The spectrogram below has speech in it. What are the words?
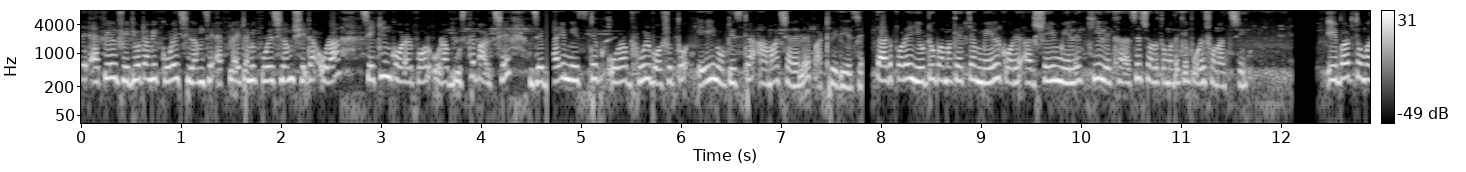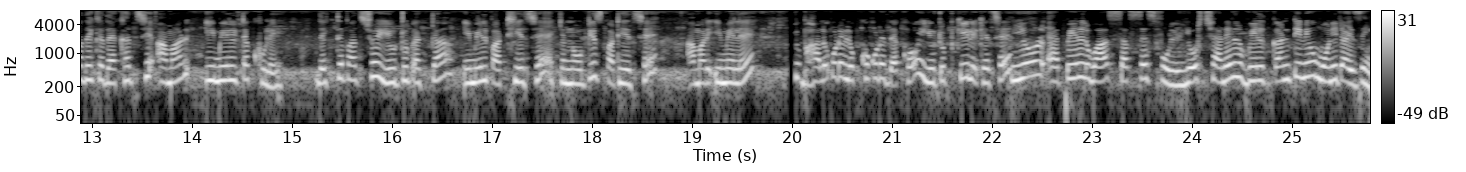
যে অ্যাপেল ভিডিওটা আমি করেছিলাম, যে অ্যাপ্লাইটা আমি করেছিলাম, সেটা ওরা চেকিং করার পর ওরা বুঝতে পারছে যে বাই মিস্টেক ওরা ভুলবশত এই নোটিশটা আমার চ্যানেলে পাঠিয়ে দিয়েছে। তারপরে ইউটিউব আমাকে একটা মেল করে আর সেই মেলে কি লেখা আছে, চলো তোমাদেরকে পড়ে শোনাচ্ছি। এবার তোমাদেরকে দেখাচ্ছি আমার ইমেলটা খুলে। দেখতে পাচ্ছ ইউটিউব একটা ইমেল পাঠিয়েছে, একটা নোটিশ পাঠিয়েছে আমার ইমেলে। একটু ভালো করে লক্ষ্য করে দেখো ইউটিউব কী লিখেছে? Your appeal was successful your channel will continue monetizing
